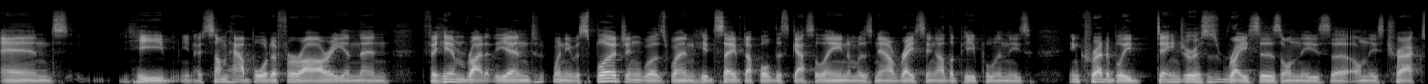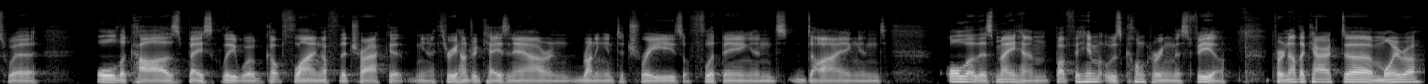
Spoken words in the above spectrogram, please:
And he you know somehow bought a ferrari. And then for him right at the end when he was splurging was when he'd saved up all this gasoline and was now racing other people in these incredibly dangerous races on these uh, on these tracks where all the cars basically were got flying off the track at you know 300 k's an hour and running into trees or flipping and dying. And all of this mayhem, but for him it was conquering this fear. For another character, Moira,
